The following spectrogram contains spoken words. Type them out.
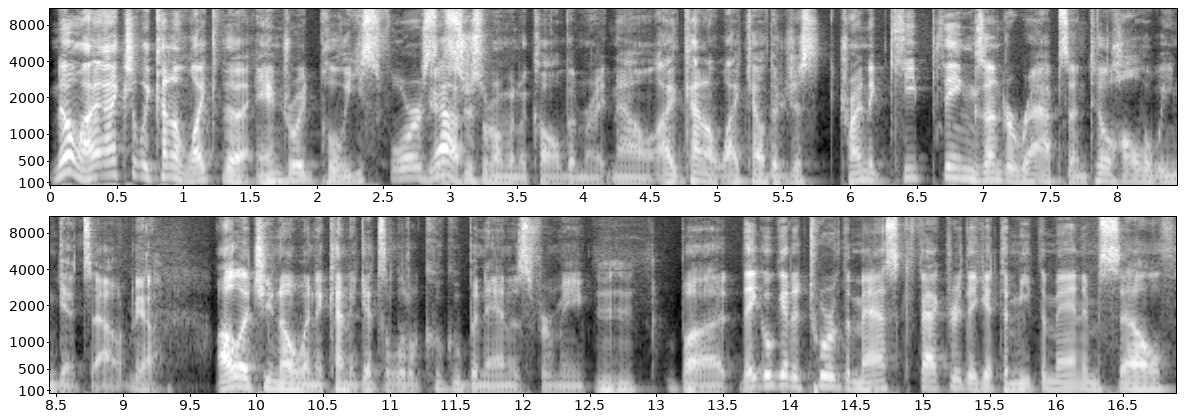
no, I actually kind of like the Android Police Force. Yeah. That's just what I'm going to call them right now. I kind of like how they're just trying to keep things under wraps until Halloween gets out. Yeah. I'll let you know when it kind of gets a little cuckoo bananas for me. Mhm. But they go get a tour of the mask factory. They get to meet the man himself.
